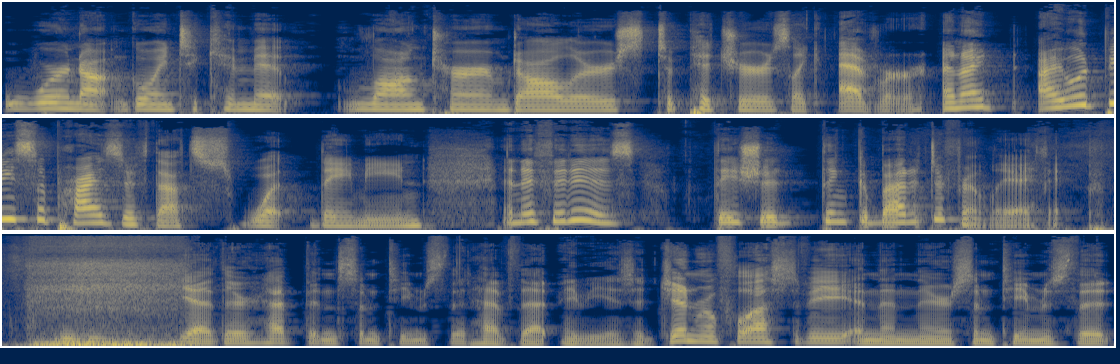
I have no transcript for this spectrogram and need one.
we're not going to commit long-term dollars to pitchers like ever. And I I would be surprised if that's what they mean. And if it is, they should think about it differently, I think. Mm-hmm yeah, there have been some teams that have that maybe as a general philosophy, and then there are some teams that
